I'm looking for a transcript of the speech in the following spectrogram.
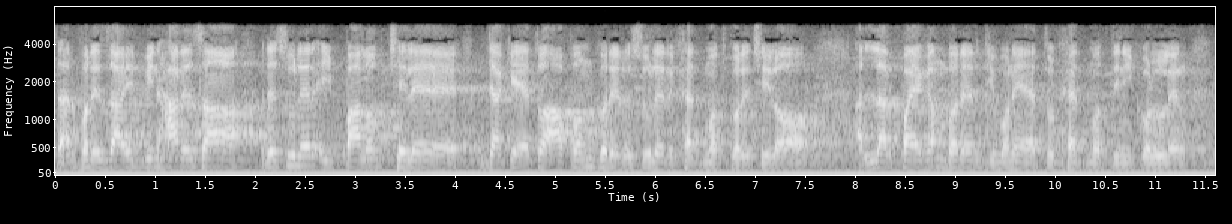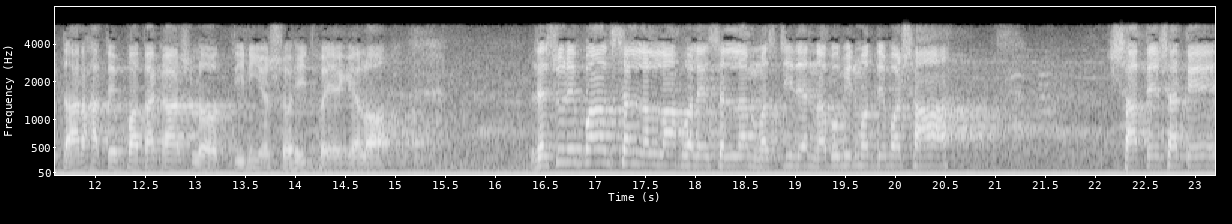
তারপরে জাইদ বিন হারেসা, রসুলের এই পালক ছেলে, যাকে এত আপন করে রসুলের খেদমত করেছিল। আল্লাহর পায়গাম্বরের জীবনে এত খেদমত তিনি করলেন, তার হাতে পতাকা আসলো, তিনিও শহীদ হয়ে গেল। রসুল পাক সাল্লাহ সাল্লাম মসজিদের নববীর মধ্যে বসা সাথে সাথে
